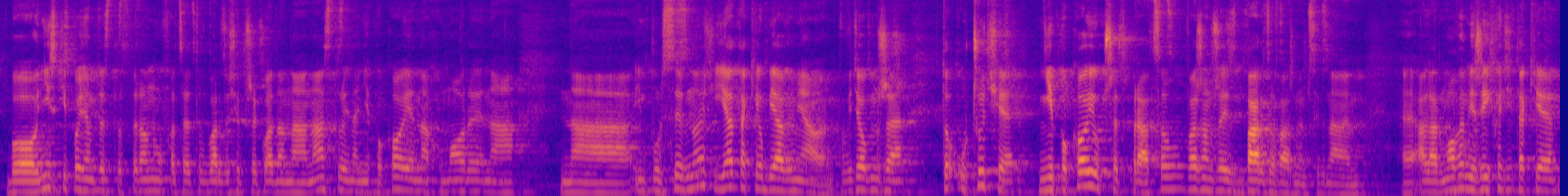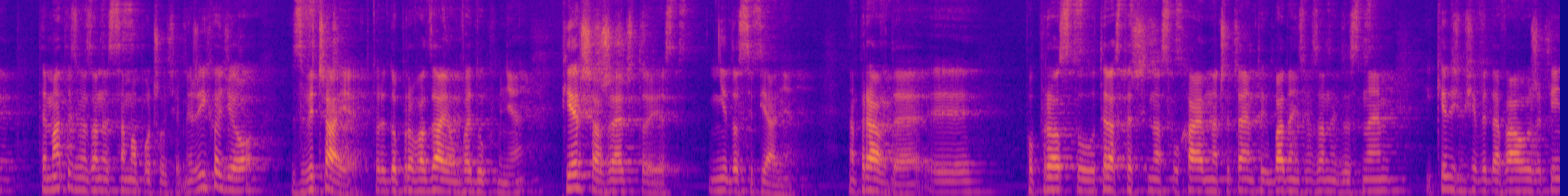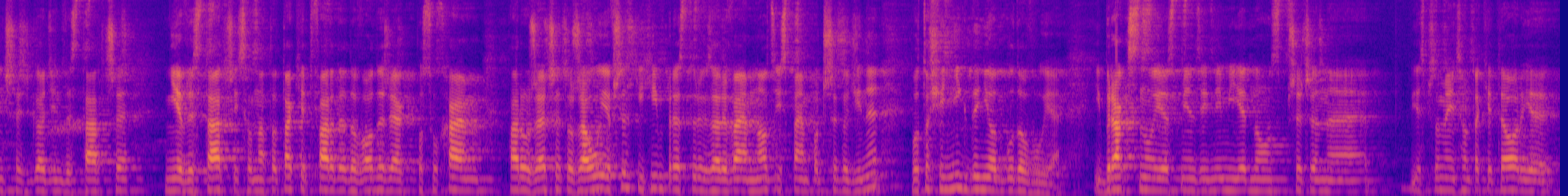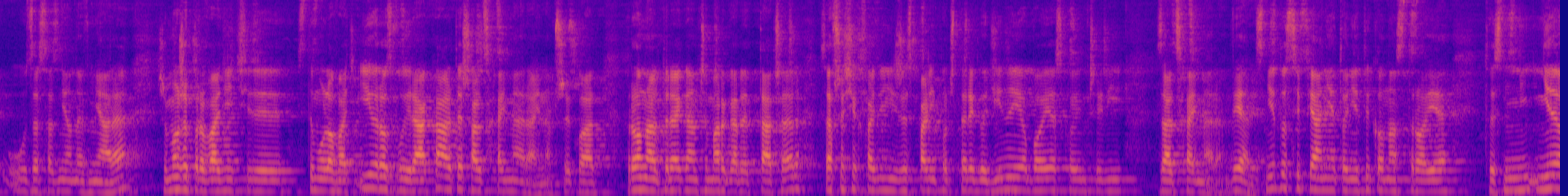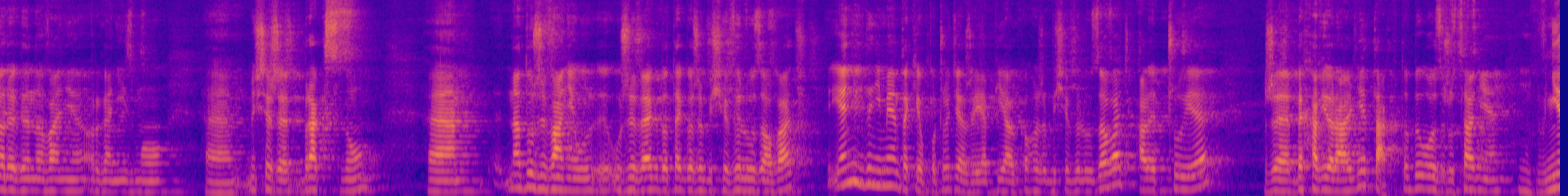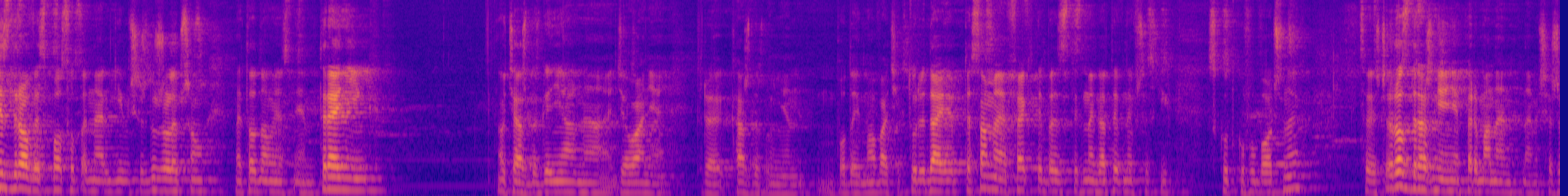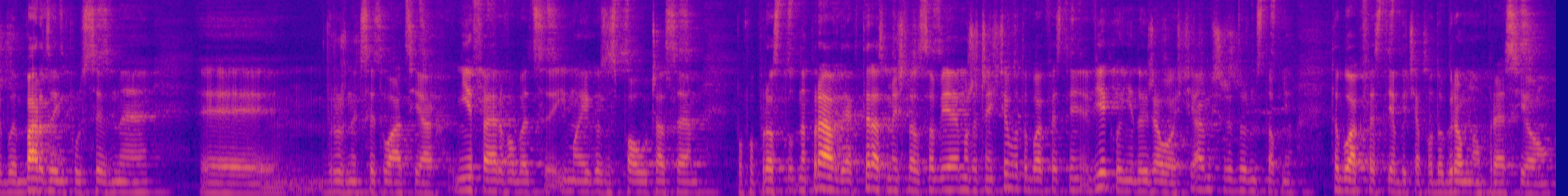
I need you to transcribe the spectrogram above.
Bo niski poziom testosteronu u facetów bardzo się przekłada na nastrój, na niepokoje, na humory, na na impulsywność i ja takie objawy miałem. Powiedziałbym, że to uczucie niepokoju przed pracą uważam, że jest bardzo ważnym sygnałem e, alarmowym, jeżeli chodzi o takie tematy związane z samopoczuciem. Jeżeli chodzi o zwyczaje, które doprowadzają według mnie, pierwsza rzecz to jest niedosypianie. Naprawdę. Yy, po prostu teraz też się nasłuchałem, naczytałem tych badań związanych ze snem i kiedyś mi się wydawało, że 5-6 godzin wystarczy, nie wystarczy i są na to takie twarde dowody, że jak posłuchałem paru rzeczy, to żałuję wszystkich imprez, których zarywałem noc i spałem po 3 godziny, bo to się nigdy nie odbudowuje. I brak snu jest między innymi jedną z przyczyn e, jest przynajmniej są takie teorie uzasadnione w miarę, że może prowadzić, y, stymulować i rozwój raka, ale też Alzheimera. I na przykład Ronald Reagan czy Margaret Thatcher zawsze się chwalili, że spali po 4 godziny i oboje skończyli z Alzheimerem. Więc niedosypianie to nie tylko nastroje, to jest nieoregenerowanie organizmu. E, myślę, że brak snu, e, nadużywanie używek do tego, żeby się wyluzować. Ja nigdy nie miałem takiego poczucia, że ja piję alkohol, żeby się wyluzować, ale czuję, że behawioralnie tak, to było zrzucanie w niezdrowy sposób energii. Myślę, że dużo lepszą metodą jest nie wiem, trening, chociażby genialne działanie, które każdy powinien podejmować i który daje te same efekty bez tych negatywnych wszystkich skutków ubocznych. Co jeszcze? Rozdrażnienie permanentne. Myślę, że byłem bardzo impulsywny yy, w różnych sytuacjach, nie fair wobec i mojego zespołu czasem bo po prostu naprawdę, jak teraz myślę o sobie, może częściowo to była kwestia wieku i niedojrzałości, ale myślę, że w dużym stopniu to była kwestia bycia pod ogromną presją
